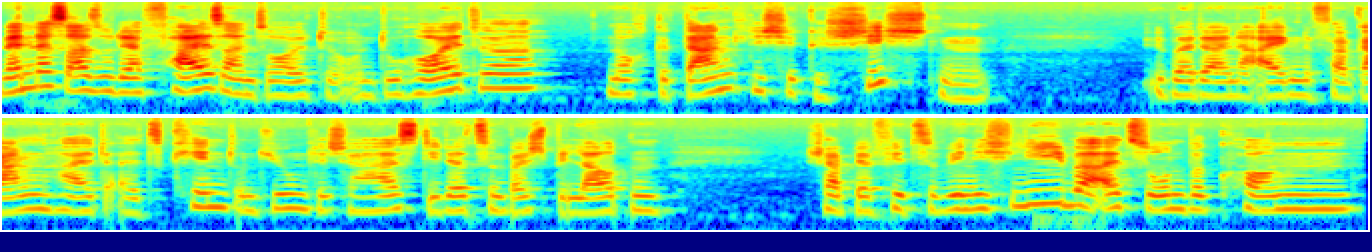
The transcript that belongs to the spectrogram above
Wenn das also der Fall sein sollte und du heute noch gedankliche Geschichten über deine eigene Vergangenheit als Kind und Jugendlicher hast, die da zum Beispiel lauten, ich habe ja viel zu wenig Liebe als Sohn bekommen,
